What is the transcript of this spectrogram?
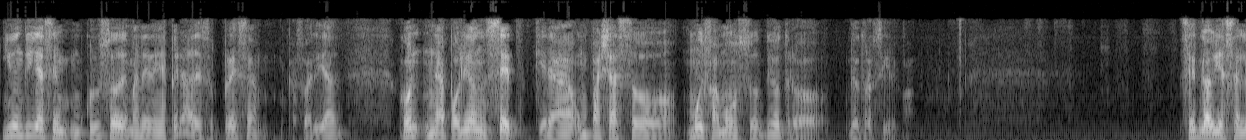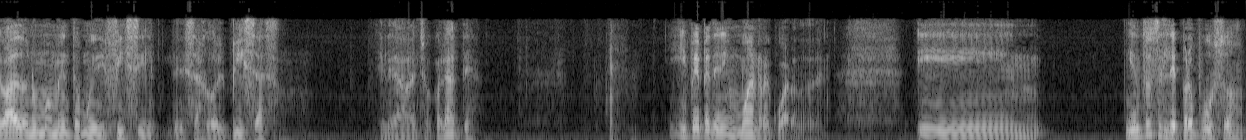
y un día se cruzó de manera inesperada, de sorpresa, casualidad, con Napoleón Set, que era un payaso muy famoso de otro, de otro circo. Set lo había salvado en un momento muy difícil de esas golpizas que le daba el chocolate y Pepe tenía un buen recuerdo de él. Y, y entonces le propuso,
